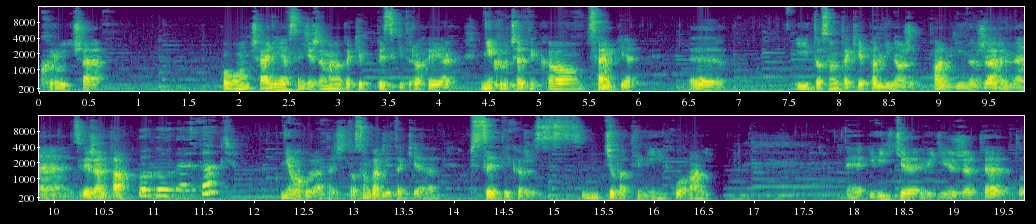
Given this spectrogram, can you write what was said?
krucze połączenie, w sensie, że mają takie pyski trochę jak, nie krucze, tylko sępie. Y, I to są takie padlinoż, padlinożerne zwierzęta. Mogą latać? Nie mogą latać. To są bardziej takie psy, tylko że z dziobatymi głowami. E, I widzicie, widzisz, że te, to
